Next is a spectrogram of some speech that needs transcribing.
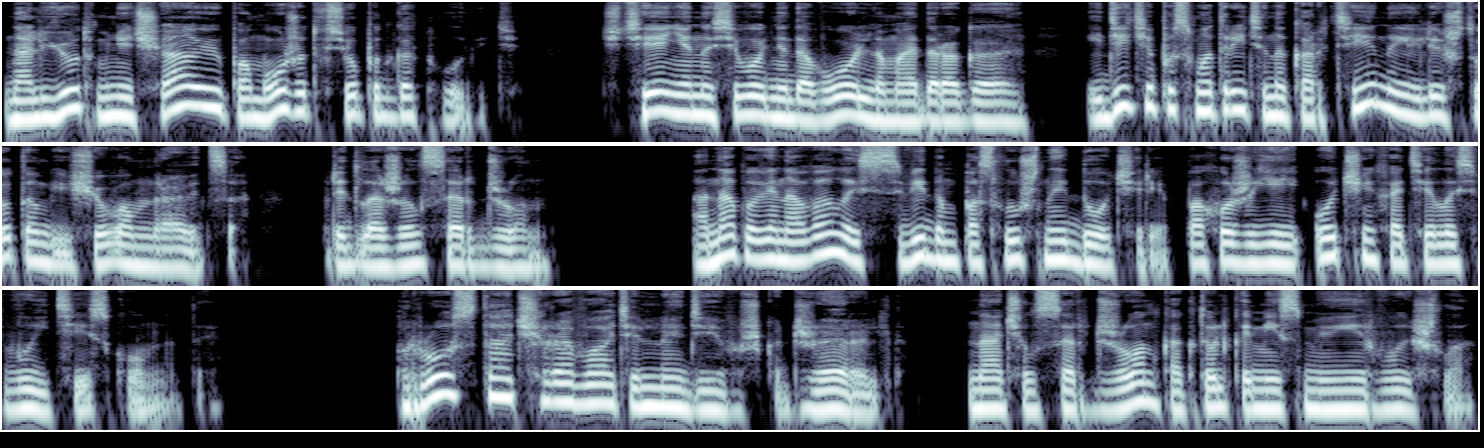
нальет мне чаю и поможет все подготовить. Чтение на сегодня довольно, моя дорогая. Идите посмотрите на картины или что там еще вам нравится», — предложил сэр Джон. Она повиновалась с видом послушной дочери. Похоже, ей очень хотелось выйти из комнаты. «Просто очаровательная девушка, Джеральд», — начал сэр Джон, как только мисс Мюир вышла.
